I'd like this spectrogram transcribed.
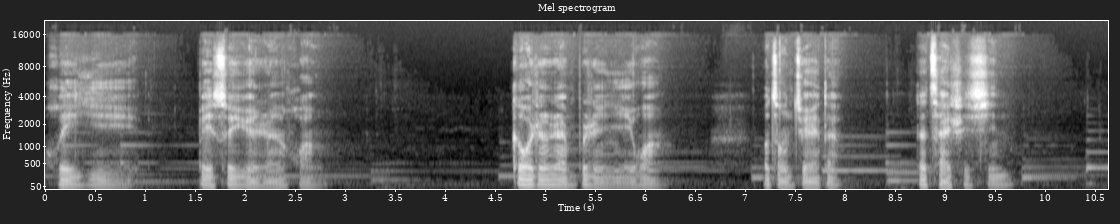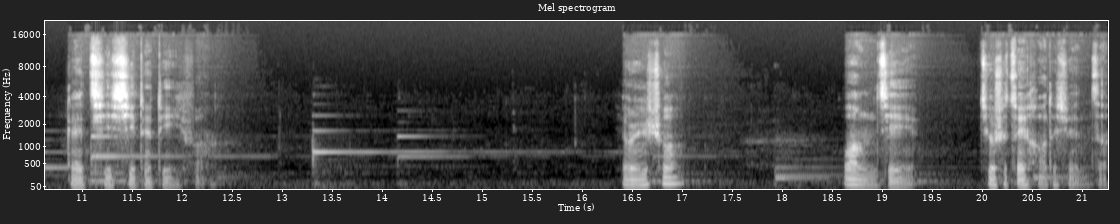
回忆被岁月染黄。可我仍然不忍遗忘，我总觉得，那才是心该栖息的地方。有人说，忘记就是最好的选择。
